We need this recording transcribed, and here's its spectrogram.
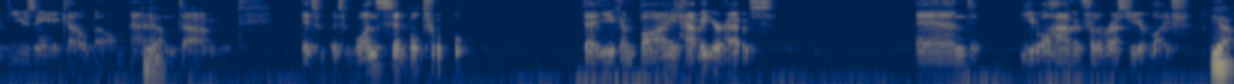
of using a kettlebell, and yeah. um, it's it's one simple tool that you can buy, have at your house, and you will have it for the rest of your life. Yeah,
